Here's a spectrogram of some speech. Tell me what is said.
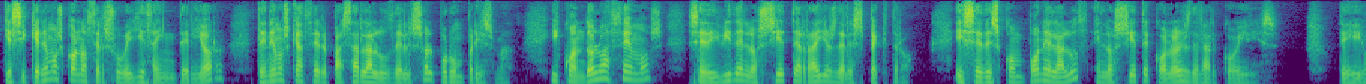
que si queremos conocer su belleza interior, tenemos que hacer pasar la luz del sol por un prisma. Y cuando lo hacemos, se divide en los siete rayos del espectro y se descompone la luz en los siete colores del arco iris. De,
